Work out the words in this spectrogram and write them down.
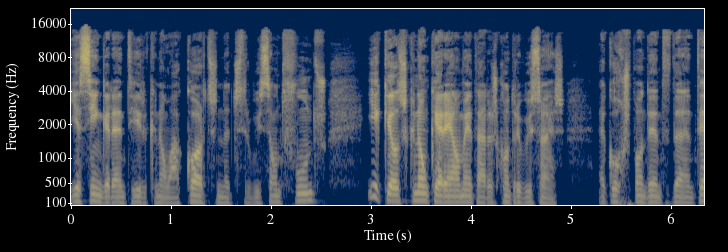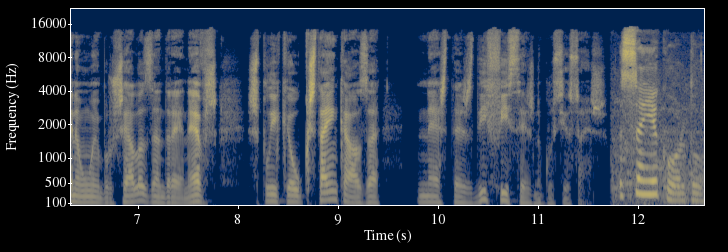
e assim garantir que não há cortes na distribuição de fundos e aqueles que não querem aumentar as contribuições. A correspondente da Antena 1 em Bruxelas, Andréa Neves, explica o que está em causa nestas difíceis negociações. Sem acordo,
